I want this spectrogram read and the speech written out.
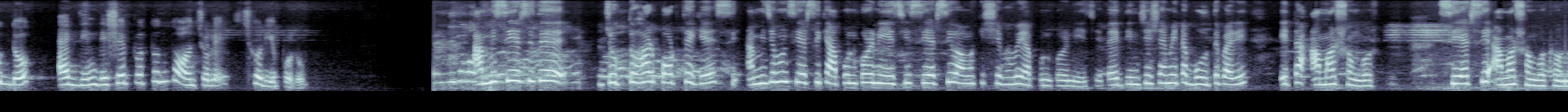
উদ্যোগ একদিন দেশের প্রত্যন্ত অঞ্চলে ছড়িয়ে পড়ুক। আমি সিআরসি তে যুক্ত হওয়ার পর থেকে আমি যেমন সিআরসি কে আপন করে নিয়েছি সিআরসিও আমাকে সেভাবেই আপন করে নিয়েছে। তাই দিন শেষে আমি এটা বলতে পারি, এটা আমার সংগঠন সিআরসি আমার সংগঠন।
